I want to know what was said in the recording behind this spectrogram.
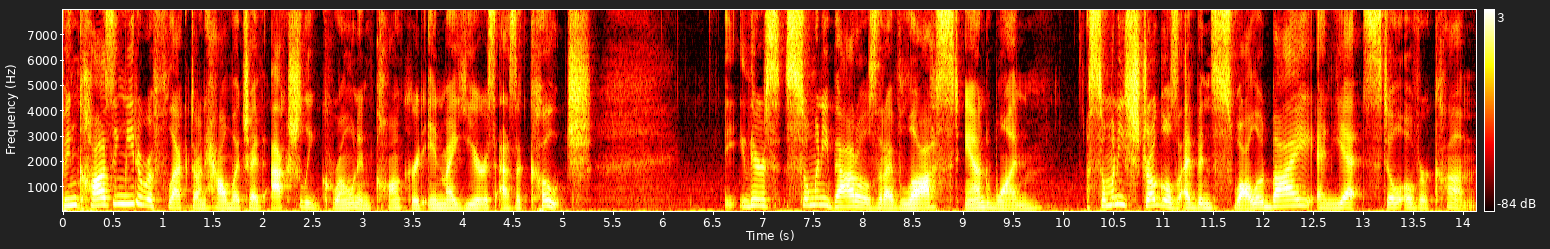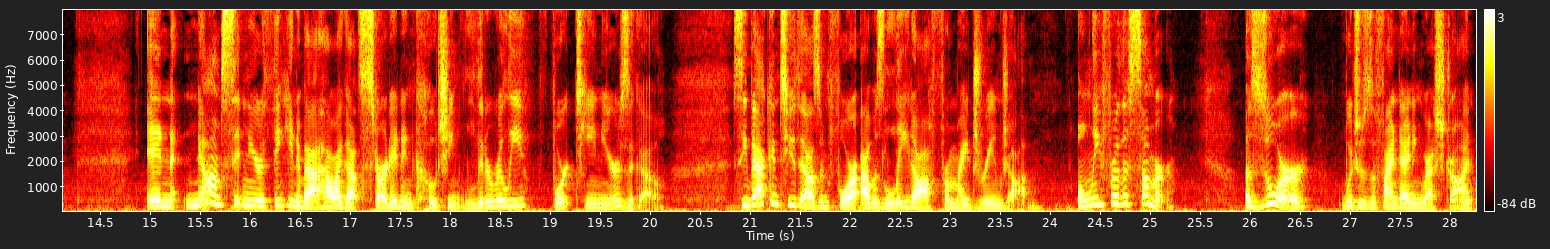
been causing me to reflect on how much I've actually grown and conquered in my years as a coach. There's so many battles that I've lost and won so many struggles I've been swallowed by and yet still overcome. And now I'm sitting here thinking about how I got started in coaching literally 14 years ago. See, back in 2004, I was laid off from my dream job, only for the summer. Azur, which was a fine dining restaurant,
